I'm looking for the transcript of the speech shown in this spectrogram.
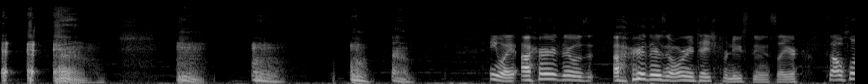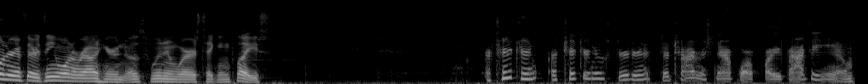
anyway, I heard there was I heard there's an orientation for new students later, so I was wondering if there's anyone around here who knows when and where it's taking place. Attention, attention new students, the time is now 4.45 p.m.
